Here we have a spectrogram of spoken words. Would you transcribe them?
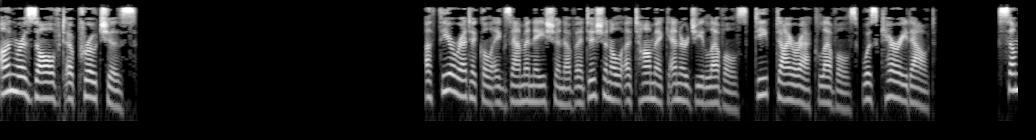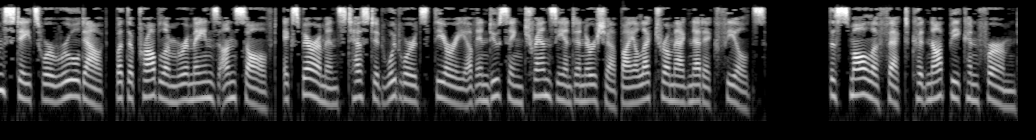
Unresolved approaches. A theoretical examination of additional atomic energy levels, deep Dirac levels was carried out. Some states were ruled out, but the problem remains unsolved. Experiments tested Woodward's theory of inducing transient inertia by electromagnetic fields. The small effect could not be confirmed.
